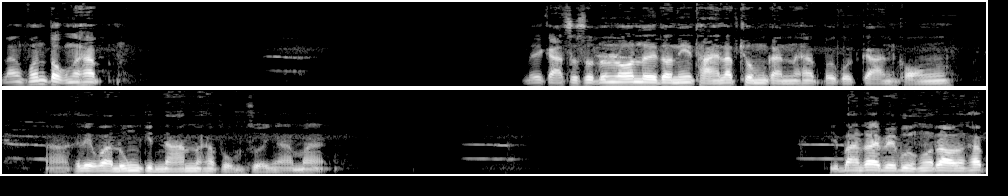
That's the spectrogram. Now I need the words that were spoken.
หลังฝนตกนะครับบรรยากาศสดๆร้อนๆเลยตอนนี้ถ่ายรับชมกันนะครับ ปรากฏการณ์ของอ่าเขาเรียกว่าลุงกินน้ำนะครับ ผมสวยงามมาก ที่บ้านไร่ใบบุญของเรานะครับ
